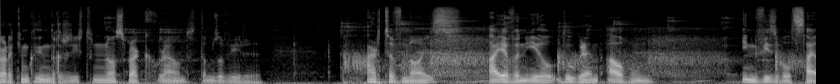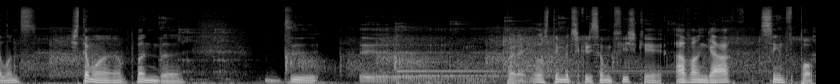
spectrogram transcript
agora aqui um bocadinho de registro no nosso background. Estamos a ouvir eh, Art of Noise, Eye of a Needle, do grande álbum Invisible Silence. Isto é uma banda de. aí, eles têm uma descrição muito fixe que é avant-garde synth pop.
